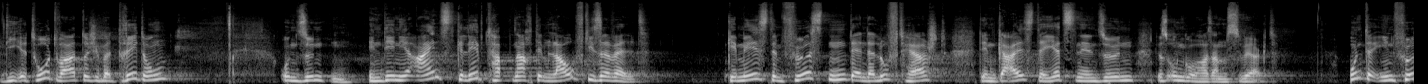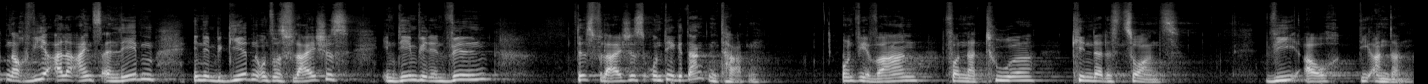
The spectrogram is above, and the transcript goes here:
die ihr tot wart durch Übertretung und Sünden, in denen ihr einst gelebt habt nach dem Lauf dieser Welt, gemäß dem Fürsten, der in der Luft herrscht, dem Geist, der jetzt in den Söhnen des Ungehorsams wirkt. Unter ihnen führten auch wir alle einst ein Leben in den Begierden unseres Fleisches, indem wir den Willen des Fleisches und die Gedanken taten. Und wir waren von Natur Kinder des Zorns, wie auch die anderen.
